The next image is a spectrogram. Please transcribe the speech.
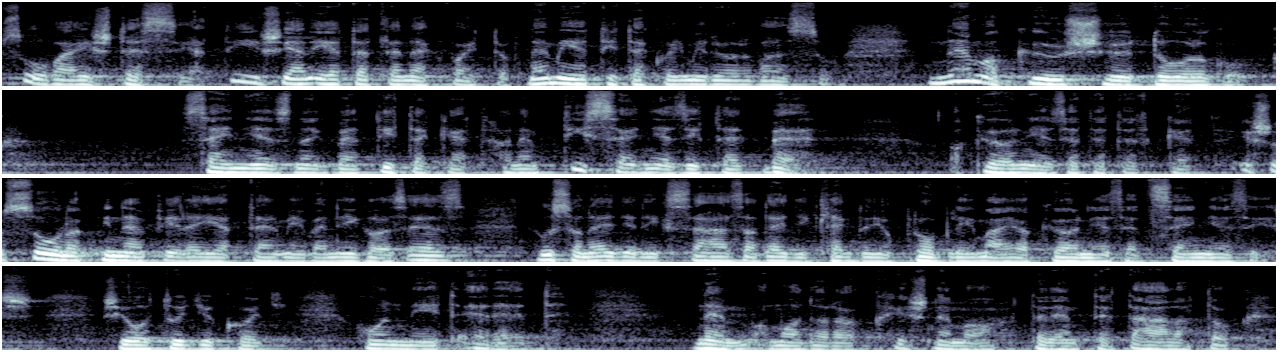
szóvá is teszi, hát ti is ilyen értetlenek vagytok, nem értitek, hogy miről van szó. Nem a külső dolgok szennyeznek be titeket, hanem ti szennyezitek be a környezeteteket. És a szónak mindenféle értelmében igaz ez. A 21. század egyik legnagyobb problémája a környezet szennyezés. És jól tudjuk, hogy honnét ered. Nem a madarak és nem a teremtett állatok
